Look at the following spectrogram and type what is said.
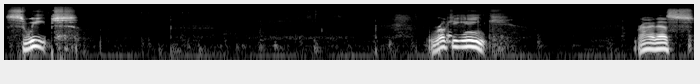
Sweeps. Rookie Ink. Brian S.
